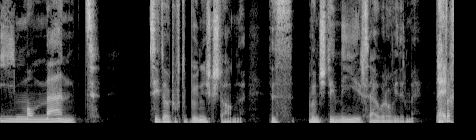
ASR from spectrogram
wie im Moment sie dort auf der Bühne ist gestanden. Das wünschte ich mir selber auch wieder mehr. Einfach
